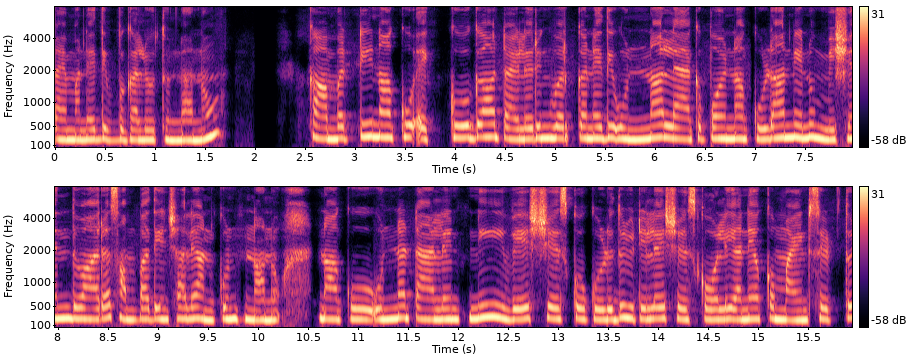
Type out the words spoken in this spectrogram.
టైం అనేది ఇవ్వగలుగుతున్నాను. కాబట్టి నాకు ఎక్కువగా టైలరింగ్ వర్క్ అనేది ఉన్నా లేకపోయినా కూడా నేను మిషన్ ద్వారా సంపాదించాలి అనుకుంటున్నాను. నాకు ఉన్న టాలెంట్ని వేస్ట్ చేసుకోకూడదు యూటిలైజ్ చేసుకోవాలి అనే ఒక మైండ్ సెట్తో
